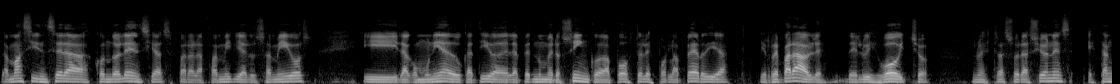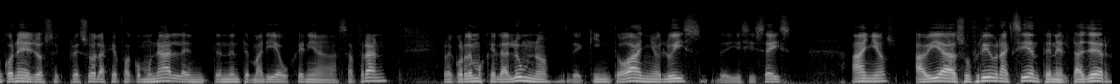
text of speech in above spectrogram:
las más sinceras condolencias para la familia los amigos y la comunidad educativa de la PET número 5 de Apóstoles por la pérdida irreparable de Luis Boicho. Nuestras oraciones están con ellos, expresó la jefa comunal, la intendente María Eugenia Zafrán. Recordemos que el alumno de quinto año, Luis, de 16 años, había sufrido un accidente en el taller,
